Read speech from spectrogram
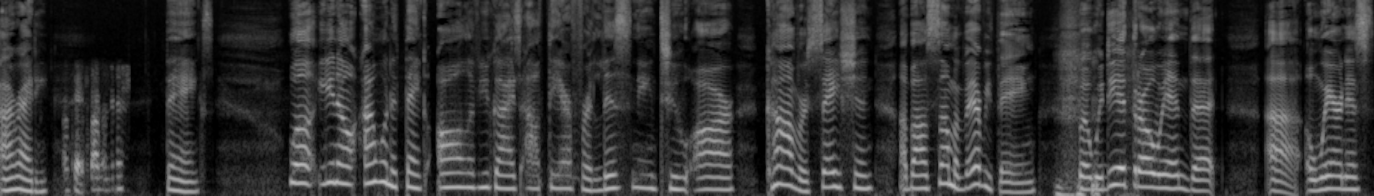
All righty. okay bye Thanks. Well, you know, I want to thank all of you guys out there for listening to our conversation about some of everything, but we did throw in that uh, awareness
